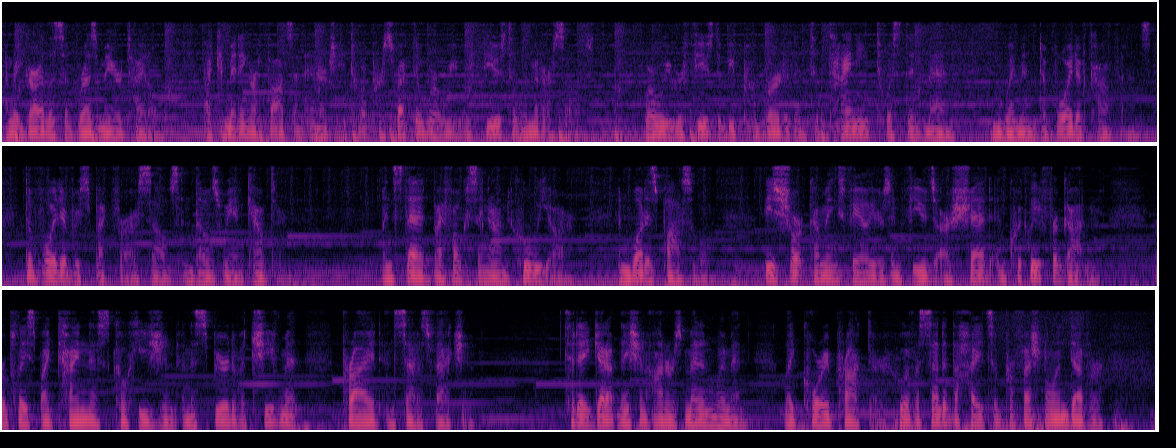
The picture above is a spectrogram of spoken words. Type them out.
and regardless of resume or title, by committing our thoughts and energy to a perspective where we refuse to limit ourselves, where we refuse to be perverted into tiny, twisted men and women devoid of confidence devoid of respect for ourselves and those we encounter. Instead, by focusing on who we are and what is possible, these shortcomings, failures, and feuds are shed and quickly forgotten, replaced by kindness, cohesion, and a spirit of achievement, pride, and satisfaction. Today, Get Up Nation honors men and women like Cory Procter, who have ascended the heights of professional endeavor,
